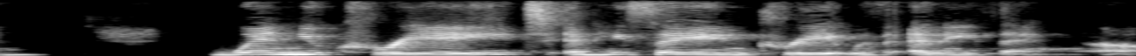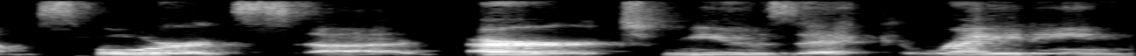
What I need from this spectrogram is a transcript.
in when you create, and he's saying create with anything um, sports, uh, art, music, writing,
